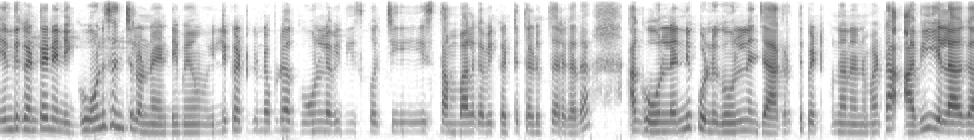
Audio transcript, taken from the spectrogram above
ఎందుకంటే నేను ఈ గోను సంచులున్నాయండి. మేము ఇల్లు కట్టుకున్నప్పుడు ఆ గోనులవి తీసుకొచ్చి స్తంభాలకవి కట్టి తడుపుతారు కదా ఆ గోన్లన్నీ కొన్ని గోన్లు నేను జాగ్రత్త పెట్టుకున్నాను అనమాట అవి ఇలాగా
